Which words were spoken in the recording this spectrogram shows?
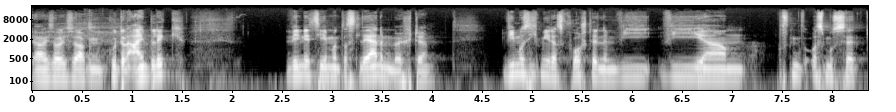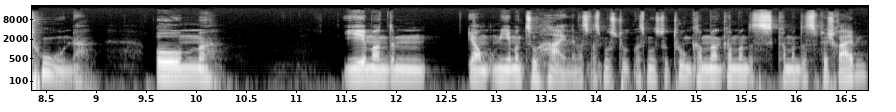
ja, wie soll ich sagen, guten Einblick. Wenn jetzt jemand das lernen möchte, wie muss ich mir das vorstellen? Wie, wie, ähm, was muss er tun, um jemandem, ja, um, um jemanden zu heilen? Was, was, musst du, was musst du tun? Kann man, kann, man das, kann man das beschreiben?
